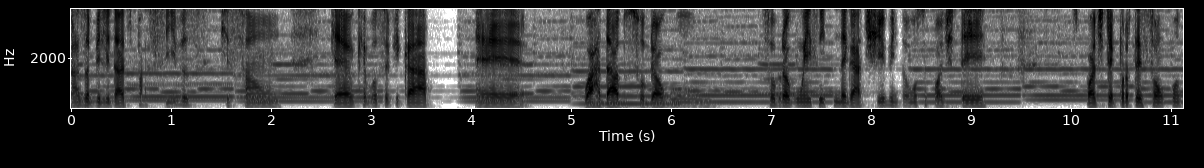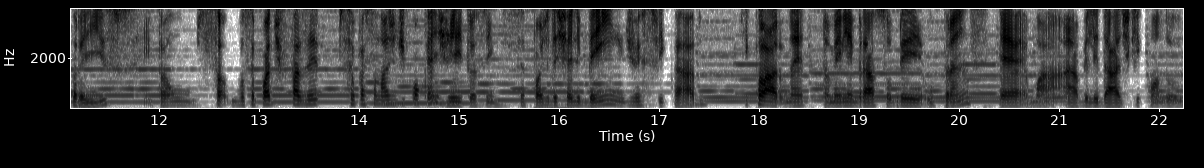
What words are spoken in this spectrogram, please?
as habilidades passivas, que são. que é, que você ficar é, guardado sobre algum. sobre algum efeito negativo, então você pode ter você pode ter proteção contra isso. Então você pode fazer seu personagem de qualquer jeito, assim. Você pode deixar ele bem diversificado. E claro, né? Também lembrar sobre o trance, que é uma habilidade que quando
